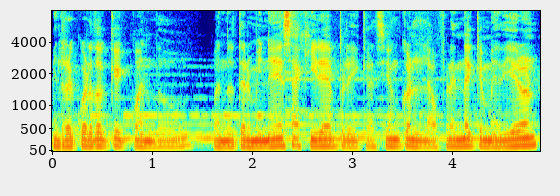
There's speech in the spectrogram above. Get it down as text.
Y recuerdo que cuando, cuando terminé esa gira de predicación con la ofrenda que me dieron,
